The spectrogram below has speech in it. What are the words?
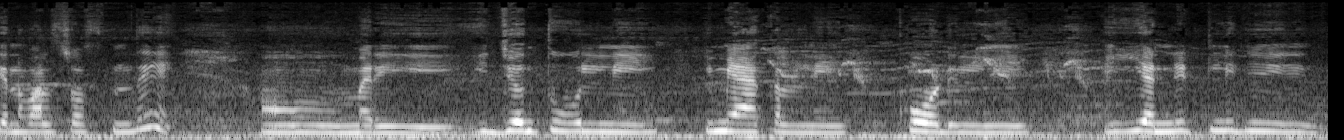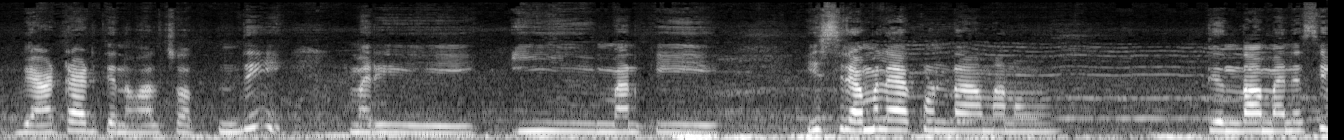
తినవలసి వస్తుంది. మరి ఈ జంతువుల్ని ఈ మేకల్ని కోడిల్ని ఇవన్నిటిని వేటాడి తినవలసి వస్తుంది. మరి ఈ మనకి ఈ శ్రమ లేకుండా మనం తిందామనేసి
